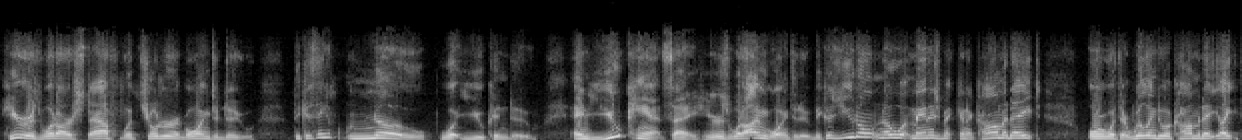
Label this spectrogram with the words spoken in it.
here is what our staff with children are going to do because they don't know what you can do. And you can't say, here's what I'm going to do because you don't know what management can accommodate or what they're willing to accommodate. Like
